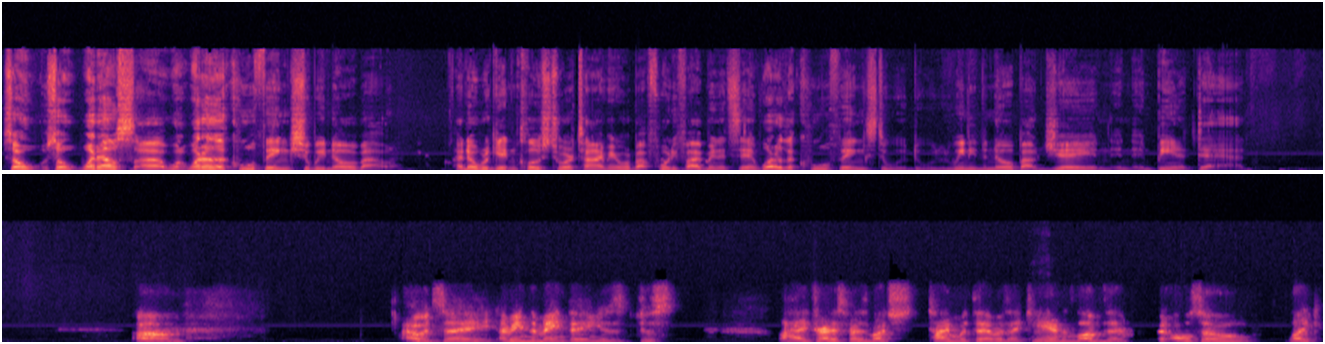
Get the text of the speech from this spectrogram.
So so what else uh, what what other cool things should we know about? I know we're getting close to our time here. We're about 45 minutes in. What are the cool things do we, do we need to know about Jay and, and, and, being a dad? Um, I would say, I mean, the main thing is just I try to spend as much time with them as I can mm-hmm. and love them, but also like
